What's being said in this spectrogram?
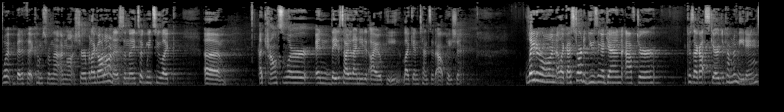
what benefit comes from that? I'm not sure. But I got honest, and they took me to like. Um, a counselor, and they decided I needed IOP, like intensive outpatient. Later on, like I started using again after, because I got scared to come to meetings.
